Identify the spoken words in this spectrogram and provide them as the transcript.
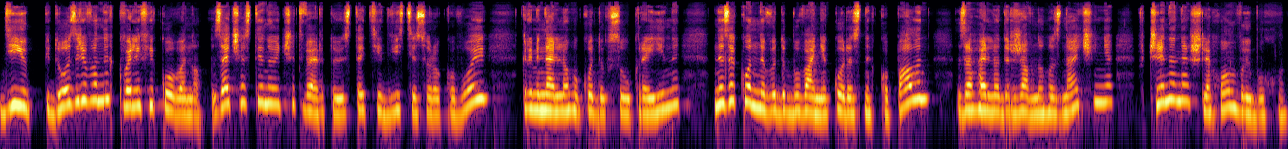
Дію підозрюваних кваліфіковано за частиною 4 статті 240 Кримінального кодексу України незаконне видобування корисних копалин загальнодержавного значення, вчинене шляхом вибуху.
